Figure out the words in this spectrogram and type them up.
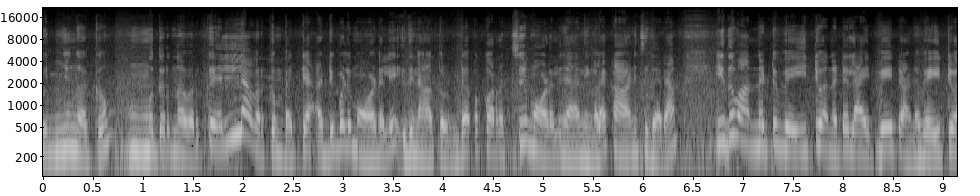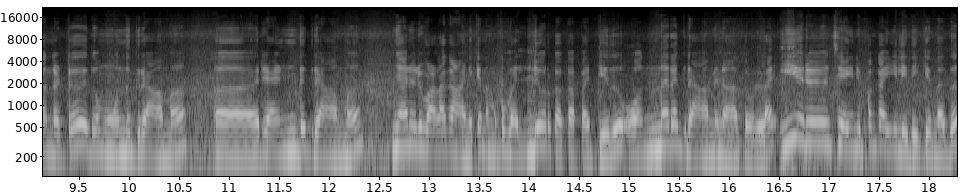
കുഞ്ഞുങ്ങൾക്കും മുതിർന്നവർക്കും എല്ലാവർക്കും പറ്റിയ അടിപൊളി മോഡൽ ഇതിനകത്തുണ്ട്. അപ്പോൾ കുറച്ച് മോഡൽ ഞാൻ നിങ്ങളെ കാണിച്ചു തരാം. ഇത് വന്നിട്ട് വെയിറ്റ് വന്നിട്ട് ലൈറ്റ് വെയിറ്റ് ആണ്. വെയിറ്റ് വന്നിട്ട് ഇത് മൂന്ന് ഗ്രാം രണ്ട് ഗ്രാം ഞാനൊരു വള കാണിക്കാം. നമുക്ക് വലിയവർക്കൊക്കെ പറ്റിയത് ഒന്നര ഗ്രാമിനകത്തുള്ള ഈ ഒരു ചെയിൻ ഇപ്പം കയ്യിലിരിക്കുന്നത്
